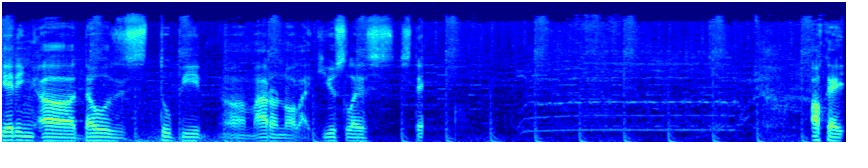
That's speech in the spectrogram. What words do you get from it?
getting uh those stupid um I don't know like useless stuff. Okay,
